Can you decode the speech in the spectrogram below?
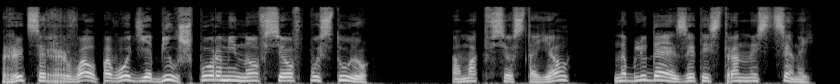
Рыцарь рвал поводья, бил шпорами, но все впустую. А маг все стоял, наблюдая за этой странной сценой.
